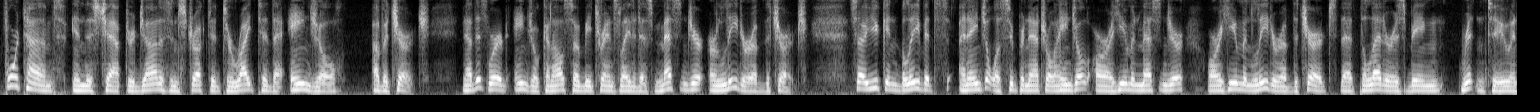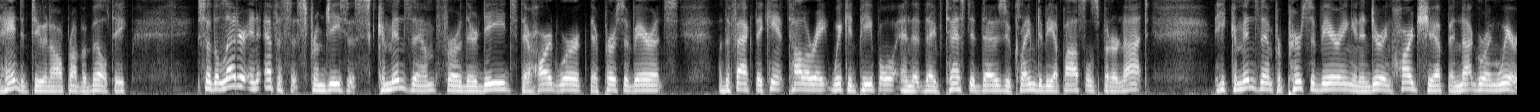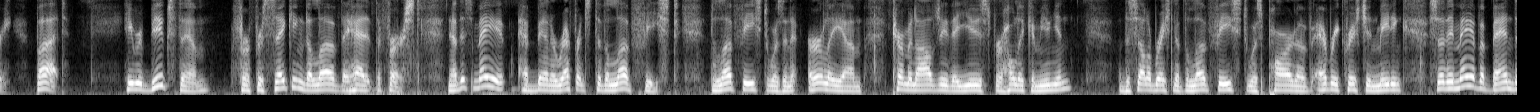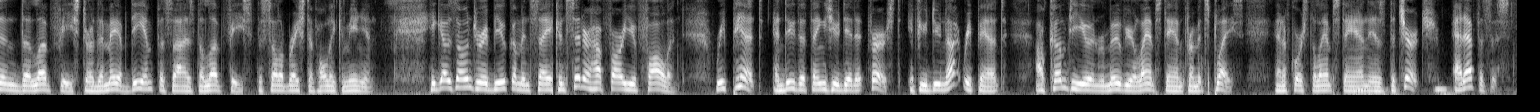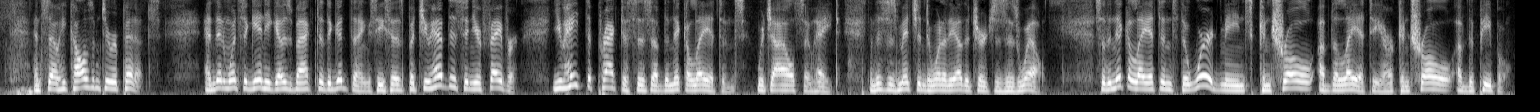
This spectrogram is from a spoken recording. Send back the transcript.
Four times in this chapter, John is instructed to write to the angel of a church. Now, this word angel can also be translated as messenger or leader of the church. So you can believe it's an angel, a supernatural angel, or a human messenger, or a human leader of the church that the letter is being written to and handed to in all probability. So the letter in Ephesus from Jesus commends them for their deeds, their hard work, their perseverance, the fact they can't tolerate wicked people, and that they've tested those who claim to be apostles but are not. He commends them for persevering and enduring hardship and not growing weary. But he rebukes them for forsaking the love they had at the first. Now, this may have been a reference to the love feast. The love feast was an early um, terminology they used for Holy Communion. The celebration of the love feast was part of every Christian meeting, so they may have abandoned the love feast or they may have de emphasized the love feast, the celebration of Holy Communion. He goes on to rebuke them and say, Consider how far you've fallen. Repent and do the things you did at first. If you do not repent, I'll come to you and remove your lampstand from its place. And of course, the lampstand is the church at Ephesus. And so he calls them to repentance. And then once again, he goes back to the good things. He says, But you have this in your favor. You hate the practices of the Nicolaitans, which I also hate. Now, this is mentioned to one of the other churches as well. So, the Nicolaitans, the word means control of the laity or control of the people.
